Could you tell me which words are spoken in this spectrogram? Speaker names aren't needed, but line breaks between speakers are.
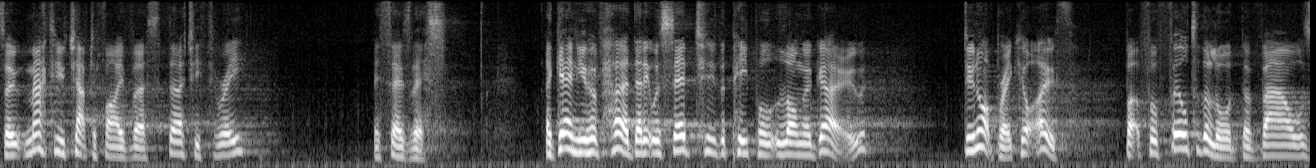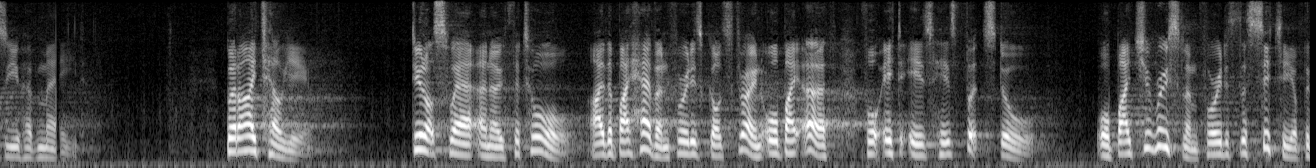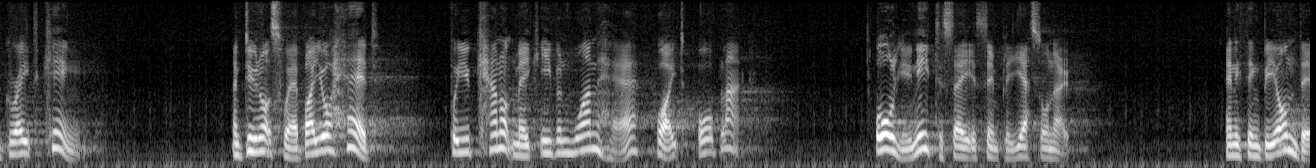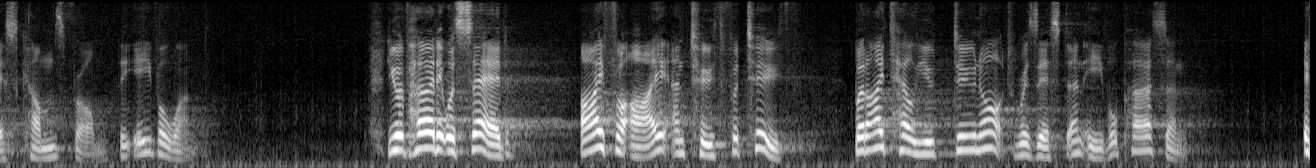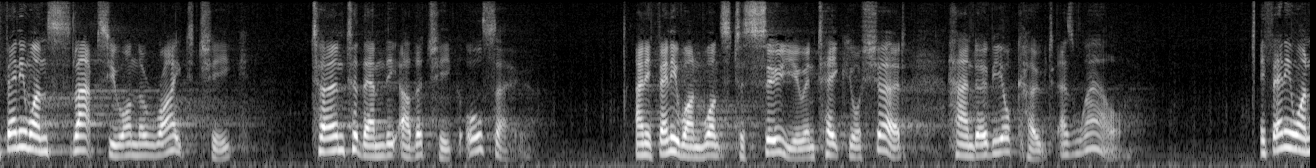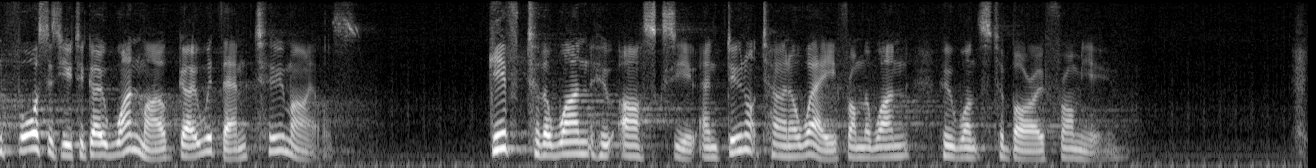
So, Matthew chapter 5, verse 33, it says this Again, you have heard that it was said to the people long ago, Do not break your oath, but fulfill to the Lord the vows you have made. But I tell you, do not swear an oath at all, either by heaven, for it is God's throne, or by earth, for it is his footstool, or by Jerusalem, for it is the city of the great king. And do not swear by your head, for you cannot make even one hair white or black. All you need to say is simply yes or no. Anything beyond this comes from the evil one. You have heard it was said, eye for eye and tooth for tooth. But I tell you, do not resist an evil person. If anyone slaps you on the right cheek, turn to them the other cheek also. And if anyone wants to sue you and take your shirt, hand over your coat as well. If anyone forces you to go one mile, go with them two miles. Give to the one who asks you, and do not turn away from the one who wants to borrow from you.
